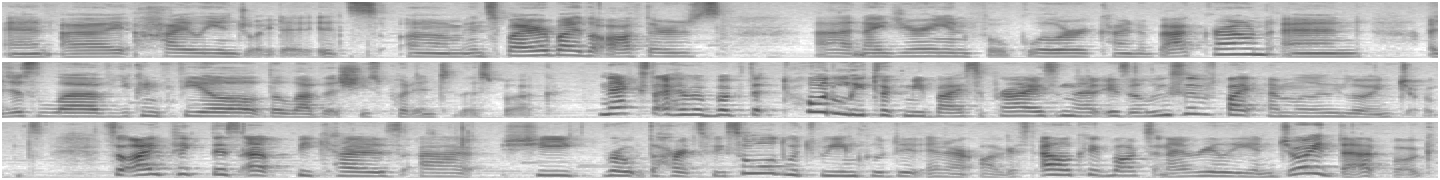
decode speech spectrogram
and I highly enjoyed it. It's um, inspired by the author's uh, Nigerian folklore kind of background and I just love, you can feel the love that she's put into this book. Next, I have a book that totally took me by surprise, and that is Illusive by Emily Lloyd Jones. So I picked this up because uh, she wrote The Hearts We Sold, which we included in our August OwlCrate box, and I really enjoyed that book.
